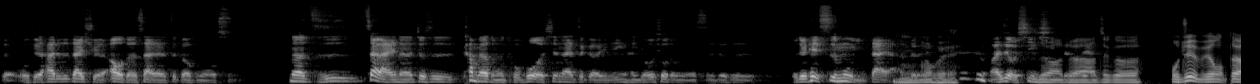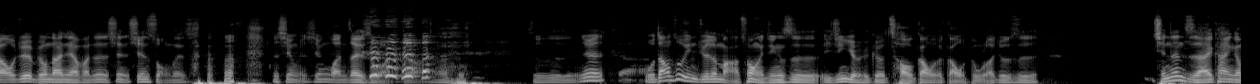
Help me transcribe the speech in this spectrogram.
对，我觉得他就是在学奥德赛的这个模式。那只是再来呢，就是他们要怎么突破现在这个已经很优秀的模式，就是我觉得可以拭目以待啊。对，对，，OK，我还是有信心的。对啊，对啊，这个。我觉得也不用，对啊，我觉得也不用担心啊，反正先先爽再说，就先先玩再说，对吧？是？因为我当初已经觉得马创已经是已经有一个超高的高度了，就是前阵子还看一个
